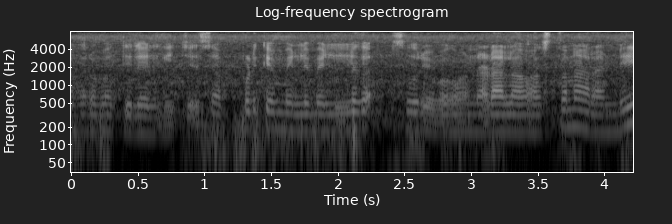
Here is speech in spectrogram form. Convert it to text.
అగరబత్తీలు వెలిగించేసి అప్పటికే మెల్లిమెల్లిగా సూర్యభగవాన్ అలా వస్తున్నారండి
